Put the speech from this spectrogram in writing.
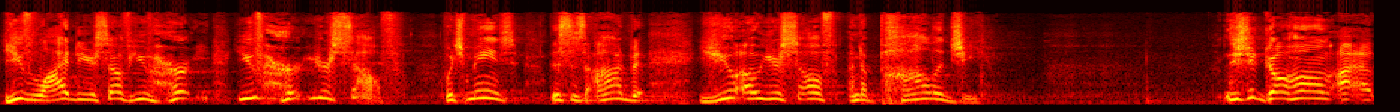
You've lied to yourself. You've hurt, you've hurt yourself. which means this is odd, but you owe yourself an apology. You should go home, I,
